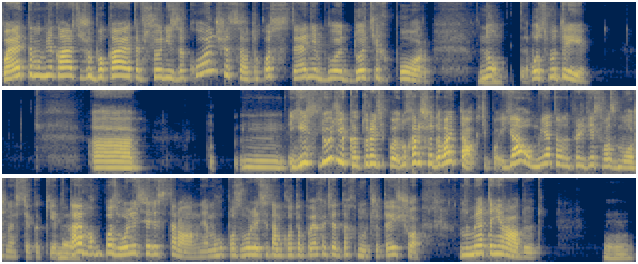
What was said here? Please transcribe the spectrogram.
Поэтому мне кажется, что пока это все не закончится, вот такое состояние будет до тех пор. Ну, вот смотри, а, есть люди, которые, типа, ну хорошо, давай так, типа, я, у меня там, например, есть возможности какие-то, Да. да, я могу позволить себе ресторан, я могу позволить себе там куда-то поехать отдохнуть, что-то еще, но меня это не радует. Мгм.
